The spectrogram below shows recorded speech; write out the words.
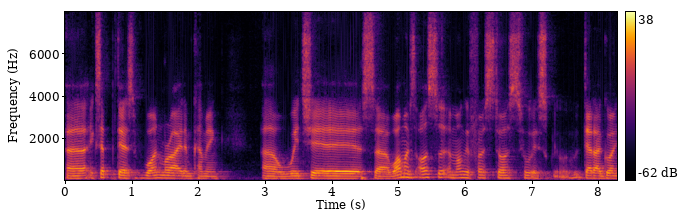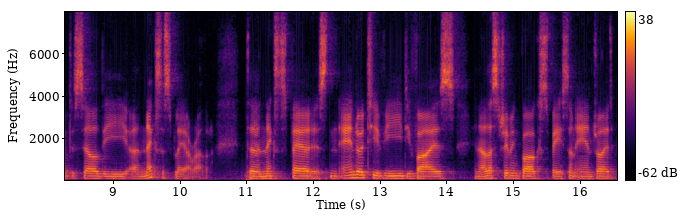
Uh, except there's one more item coming, uh, which is uh, Walmart is also among the first stores who is that are going to sell the uh, Nexus player rather. The Nexus player is an Android TV device, another streaming box based on Android,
